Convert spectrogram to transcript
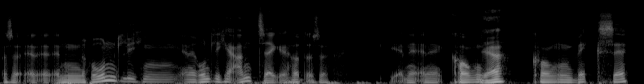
also äh, einen rundlichen, eine rundliche Anzeige hat, also eine, eine kon Ja, konvexe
